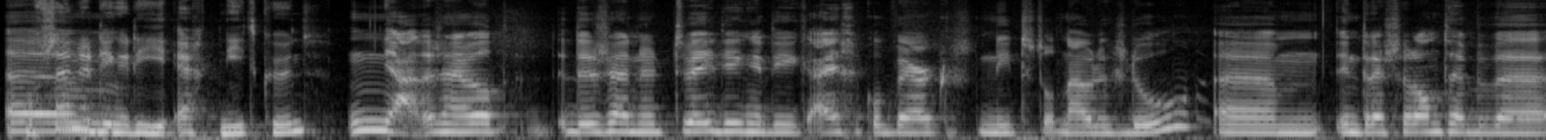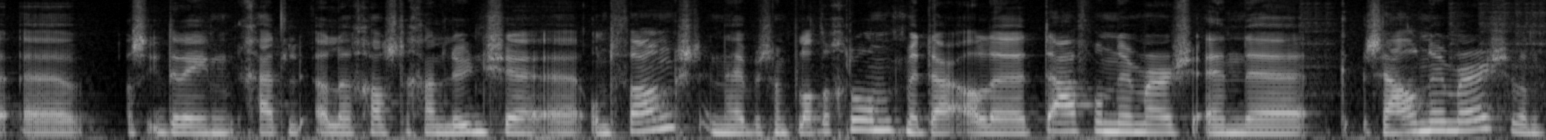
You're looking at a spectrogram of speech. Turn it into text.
Of zijn er Ehm, dingen die je echt niet kunt? Ja, er zijn, wel, er zijn er twee dingen die ik eigenlijk op werk niet tot nauwelijks doe. Ehm, in het restaurant hebben we, eh, als iedereen gaat, alle gasten gaan lunchen, eh, ontvangst. En dan hebben ze een plattegrond met daar alle tafelnummers en de zaalnummers. Want er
